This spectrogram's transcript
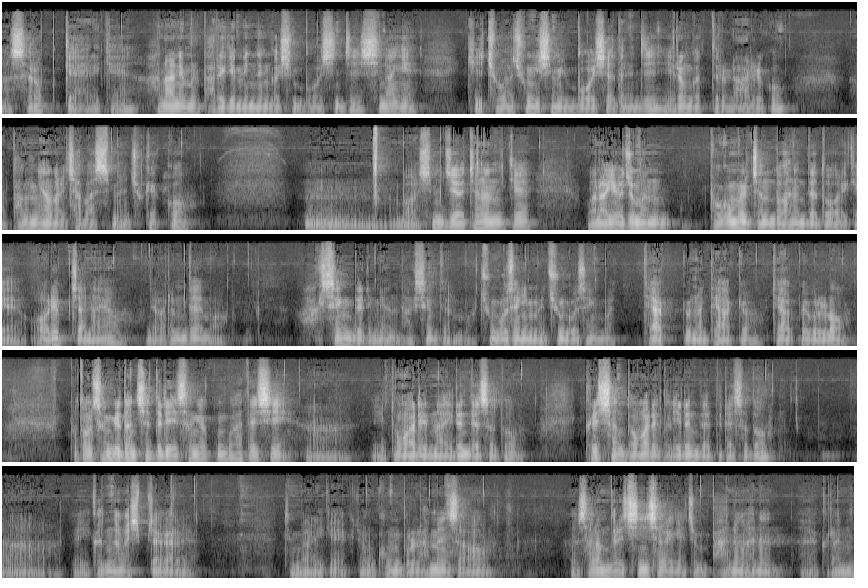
새롭게 이렇게 하나님을 바르게 믿는 것이 무엇인지 신앙의 기초와 중심이 무엇이어야 되는지 이런 것들을 알고 방향을 잡았으면 좋겠고, 음, 뭐 심지어 저는 이게 워낙 요즘은 복음을 전도하는데도 이렇게 어렵잖아요. 어렵는데 뭐 학생들이면 학생들은 뭐 중고생이면 중고생, 뭐 대학교는 대학교, 대학교별로 보통 선교단체들이 성역 공부하듯이 어, 동아리나 이런 데서도 크리스천 동아리들 이런 데들에서도 어, 이 건너가 십자가를 정말 이게 좀 공부를 하면서 사람들이 진실하게 좀 반응하는 어, 그런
